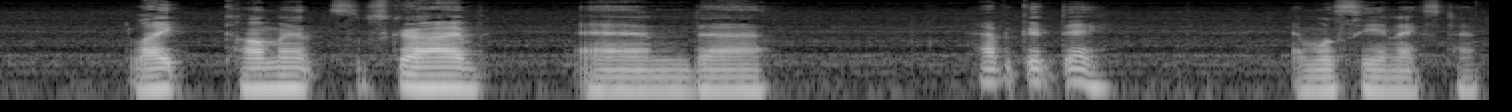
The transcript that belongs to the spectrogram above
like, comment, subscribe, and uh, have a good day. And we'll see you next time.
